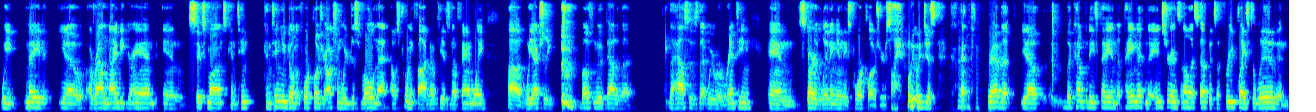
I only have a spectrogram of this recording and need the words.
we made, you know, around 90 grand in six months, continue, continue going to foreclosure auction. We were just rolling that. I was 25, no kids, no family. Uh, we actually both moved out of the, the houses that we were renting and started living in these foreclosures. Like we would just grab the, you know, the companies paying the payment and the insurance and all that stuff. It's a free place to live, and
